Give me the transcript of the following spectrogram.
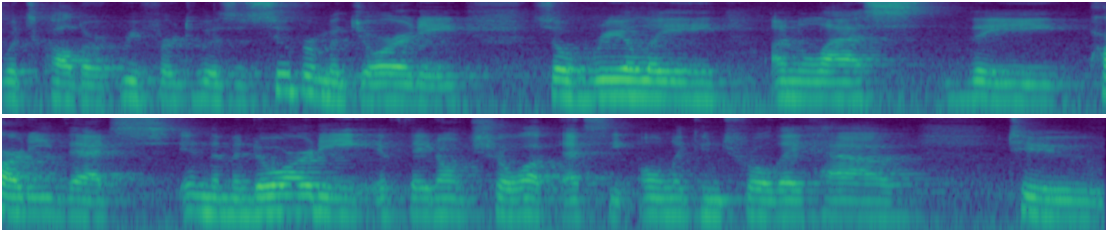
what's called a, referred to as a supermajority. So really, unless the party that's in the minority, if they don't show up, that's the only control they have to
